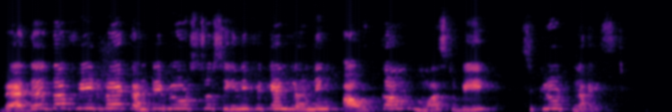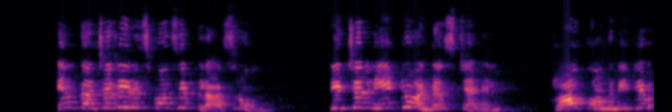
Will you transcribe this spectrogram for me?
whether the feedback contributes to significant learning outcome must be scrutinized. In culturally responsive classroom, teacher need to understand how cognitive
